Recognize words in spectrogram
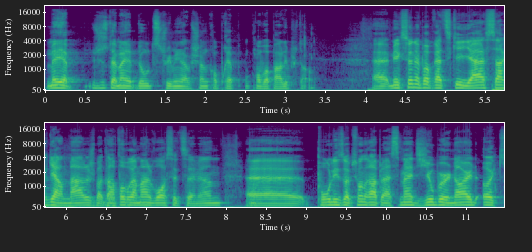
mais justement, il y a d'autres streaming options qu'on va parler plus tard. Euh, Mixon n'a pas pratiqué hier, ça regarde mal. Je m'attends pas vraiment à le voir cette semaine. Euh, pour les options de remplacement, Gio Bernard, ok,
